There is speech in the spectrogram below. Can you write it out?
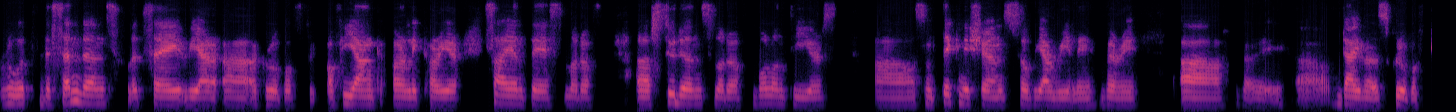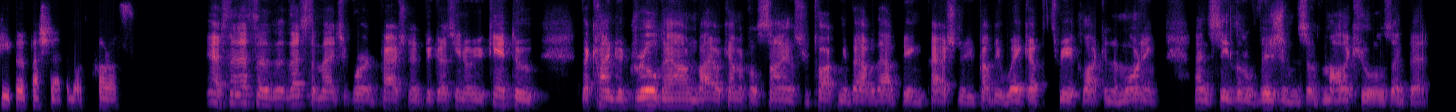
Ruth descendants, let's say we are uh, a group of, of young early career scientists, a lot of uh, students, a lot of volunteers, uh, some technicians. So we are really very, uh, very uh, diverse group of people passionate about corals. Yes, that's a, that's the magic word, passionate, because you know you can't do the kind of drill down biochemical science you're talking about without being passionate. You probably wake up at three o'clock in the morning and see little visions of molecules. I bet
